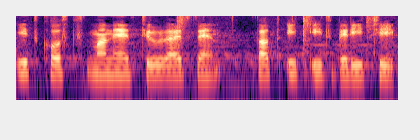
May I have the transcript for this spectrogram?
It costs money to ride them, but it is very cheap.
